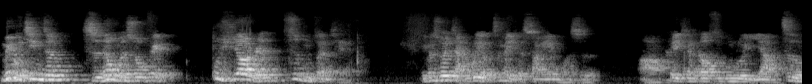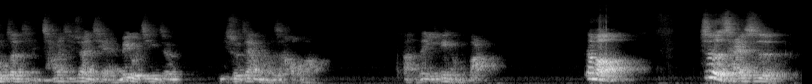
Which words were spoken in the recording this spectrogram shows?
没有竞争，只能我们收费，不需要人，自动赚钱。你们说，假如有这么一个商业模式，啊，可以像高速公路一样自动赚钱，长期赚钱，没有竞争。你说这样的模式好不好？啊，那一定很棒。那么，这才是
